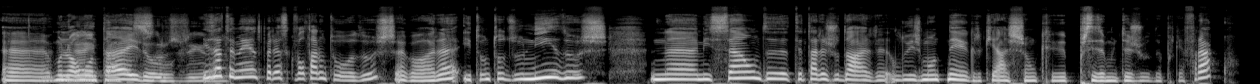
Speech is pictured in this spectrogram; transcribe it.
A Manuel Monteiro. Exatamente, parece que voltaram todos agora e estão todos unidos na missão de tentar ajudar Luís Montenegro, que acham que precisa muito de ajuda porque é fraco,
